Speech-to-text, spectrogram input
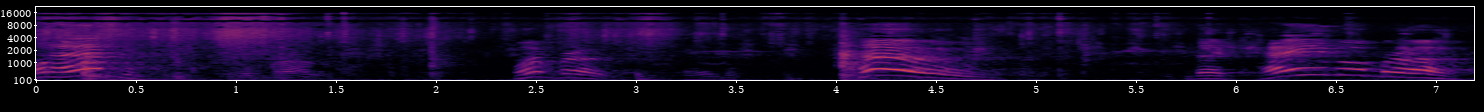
What happened? It broke. What broke? Cable. Oh, the cable broke.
